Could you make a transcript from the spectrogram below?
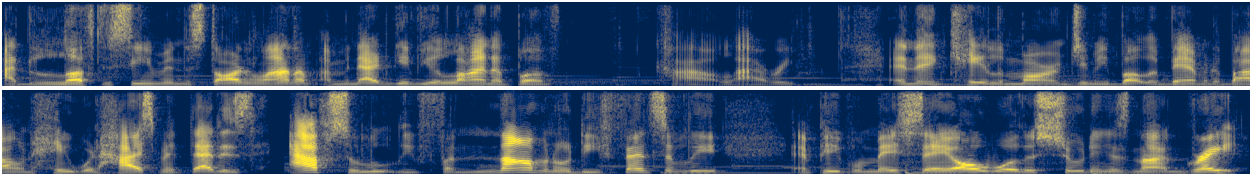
I'd love to see him in the starting lineup. I mean, that'd give you a lineup of Kyle Lowry, and then Caleb Martin, Jimmy Butler, Bam Adebayo, and Haywood Highsmith. That is absolutely phenomenal defensively. And people may say, oh, well, the shooting is not great.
